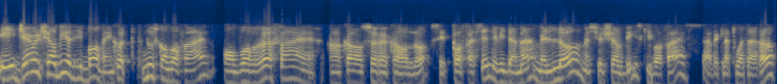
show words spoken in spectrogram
Et Gerald Shelby a dit, bon, ben écoute, nous, ce qu'on va faire, on va refaire encore ce record-là. C'est pas facile, évidemment, mais là, M. Shelby, ce qu'il va faire avec la Toitara,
